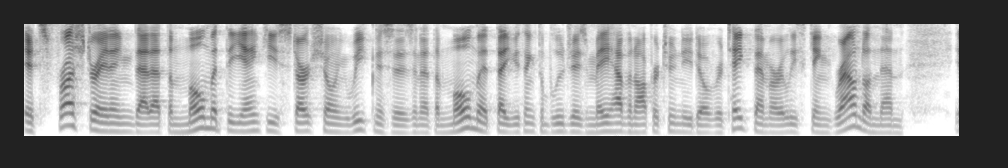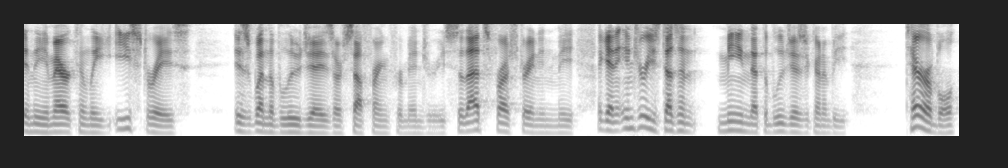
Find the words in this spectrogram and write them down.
it's frustrating that at the moment the Yankees start showing weaknesses, and at the moment that you think the Blue Jays may have an opportunity to overtake them or at least gain ground on them in the American League East race, is when the Blue Jays are suffering from injuries. So that's frustrating to me. Again, injuries doesn't mean that the Blue Jays are going to be terrible.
